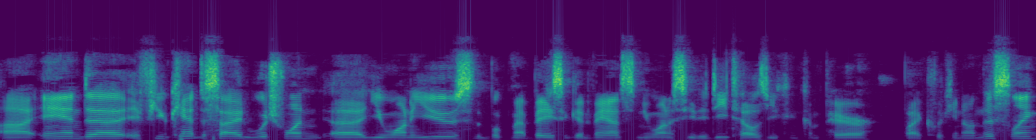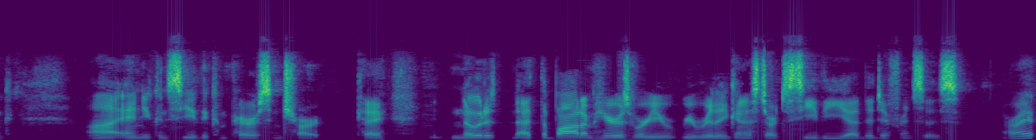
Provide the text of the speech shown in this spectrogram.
Uh, and uh, if you can't decide which one uh, you want to use, the Bookmap Basic Advanced, and you want to see the details, you can compare by clicking on this link, uh, and you can see the comparison chart. Okay. Notice at the bottom here is where you, are really going to start to see the uh, the differences. All right.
